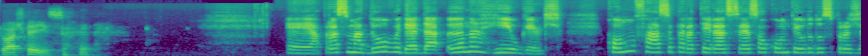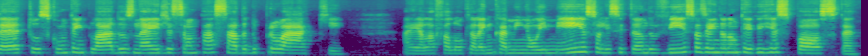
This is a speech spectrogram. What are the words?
eu acho que é isso. É, a próxima dúvida é da Ana Hilgert. Como faço para ter acesso ao conteúdo dos projetos contemplados na edição passada do PROAC? Aí ela falou que ela encaminhou e-mail solicitando vistas e ainda não teve resposta.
